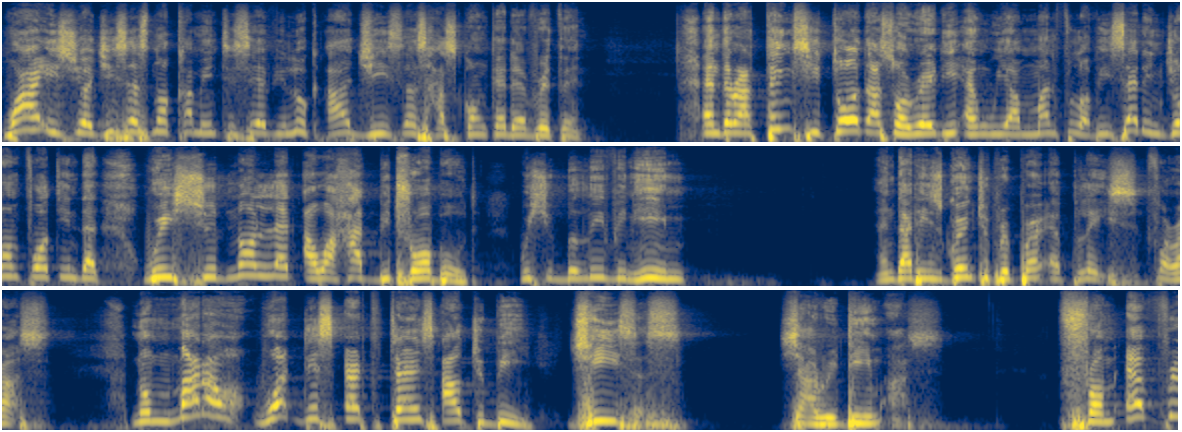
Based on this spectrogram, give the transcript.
why is your Jesus not coming to save you? Look, our Jesus has conquered everything. And there are things he told us already, and we are mindful of. He said in John 14 that we should not let our heart be troubled. We should believe in him and that he's going to prepare a place for us. No matter what this earth turns out to be, Jesus shall redeem us from every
